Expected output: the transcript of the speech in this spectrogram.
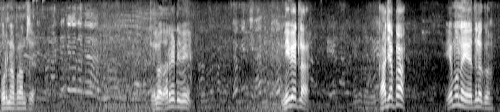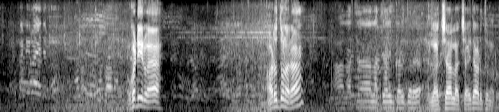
పూర్ణ ఫామ్స్. తెలియదా రేట్ ఇవి? నీవెట్లా? కాజప్ప? ఏమున్నాయి ఎద్దులకు? ఒకటి ఇరవై. అడుగుతున్నారా? లచ్చ లచ్చ అయితే ఐదు అడుగుతున్నారు.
